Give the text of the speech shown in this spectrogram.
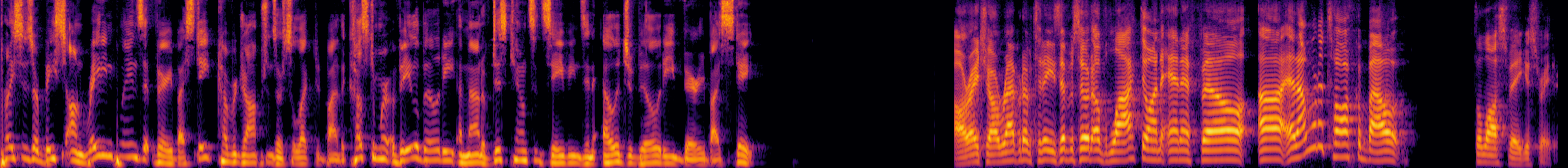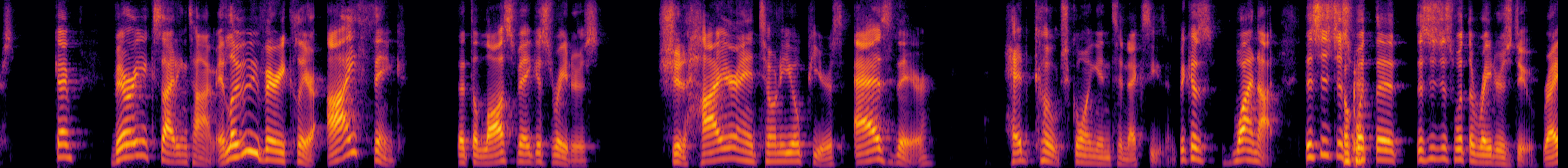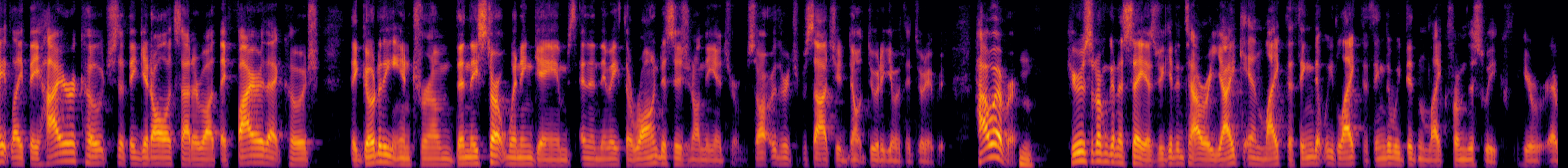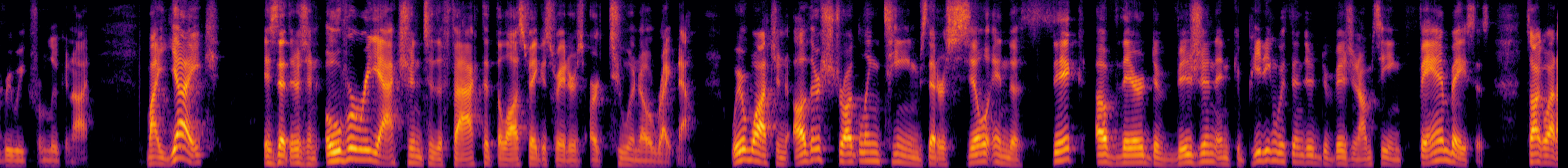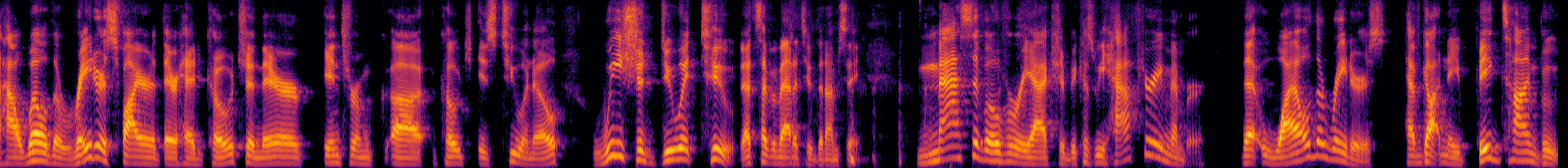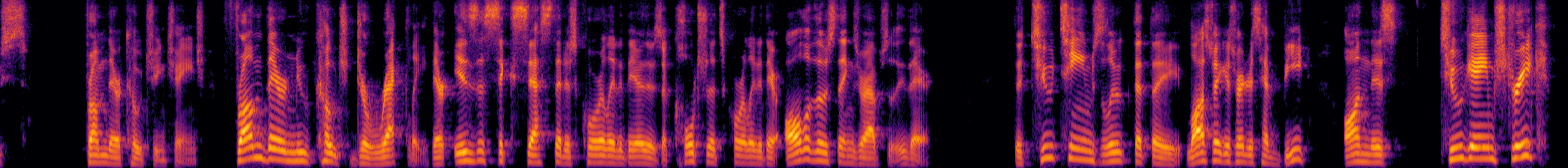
Prices are based on rating plans that vary by state. Coverage options are selected by the customer. Availability, amount of discounts and savings, and eligibility vary by state. All right, y'all, wrapping up today's episode of Locked On NFL. Uh, and I want to talk about the Las Vegas Raiders. Okay. Very exciting time. And let me be very clear. I think that the Las Vegas Raiders should hire Antonio Pierce as their head coach going into next season because why not? This is just Okay. what the this is just what the raiders do right? Like they hire a coach that they get all excited about they fire that coach they go to the interim then they start winning games and then they make the wrong decision on the interim. Start with rich Bisaccia, don't do it again with Antonio however Hmm. here's what i'm going to say as we get into our yike and like the thing that we like the thing that we didn't like from this week here every week from luke and i. My yike is that there's an overreaction to the fact that the las vegas raiders are 2-0 right now we're watching other struggling teams that are still in the thick of their division and competing within their division. I'm seeing fan bases talk about how well the Raiders fired their head coach and their interim uh, coach is 2 and 0. We should do it too. That's type of attitude that I'm seeing. Massive overreaction because we have to remember that while the Raiders have gotten a big time boost from their coaching change, from their new coach directly. There is a success that is correlated there. There's a culture that's correlated there. All of those things are absolutely there. The two teams, Luke, that the Las Vegas Raiders have beat on this two game streak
